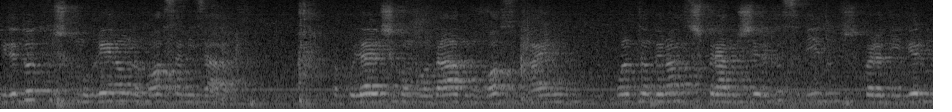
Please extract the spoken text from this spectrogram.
e de todos os que morreram na vossa amizade. Acolhei-os com bondade no vosso reino, onde também nós esperamos ser recebidos para vivermos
